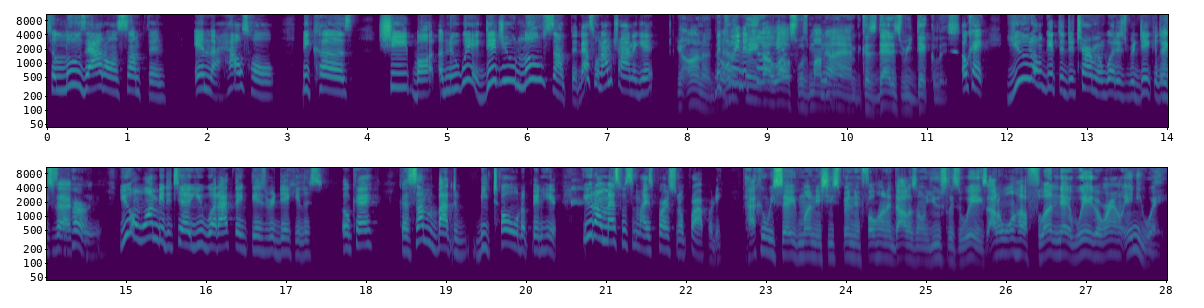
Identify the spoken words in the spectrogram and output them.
to lose out on something in the household because she bought a new wig? Did you lose something? That's what I'm trying to get. Your Honor, the Between only the thing two I of you? lost was my No. mind because that is ridiculous. Okay, you don't get to determine what is ridiculous for her. Exactly. You don't want me to tell you what I think is ridiculous, okay? Because something about to be told up in here. You don't mess with somebody's personal property. How can we save money if she's spending $400 on useless wigs? I don't want her flooding that wig around anyway.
